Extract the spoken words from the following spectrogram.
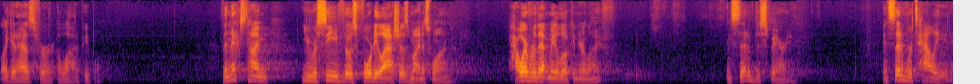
like it has for a lot of people. The next time you receive those 40 lashes minus one, however that may look in your life. Instead of despairing, instead of retaliating,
